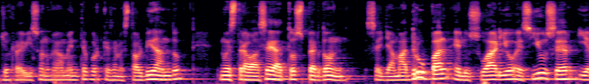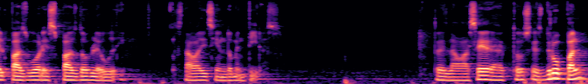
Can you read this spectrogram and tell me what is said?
yo reviso nuevamente porque se me está olvidando. Nuestra base de datos, perdón, se llama Drupal, el usuario es user y el password es passwd. Estaba diciendo mentiras. Entonces la base de datos es Drupal.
